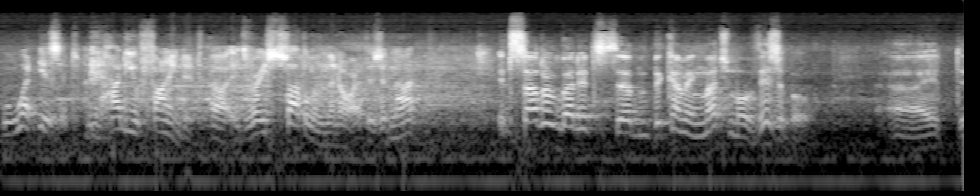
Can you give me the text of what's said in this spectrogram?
What is it? I mean, how do you find it? Uh, it's very subtle in the North, is it not? It's subtle, but it's um, becoming much more visible. Uh, it, uh,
